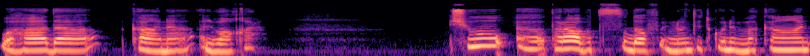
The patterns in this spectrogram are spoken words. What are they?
وهذا كان الواقع. شو آه، ترابط الصدف إنه أنت تكون بمكان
